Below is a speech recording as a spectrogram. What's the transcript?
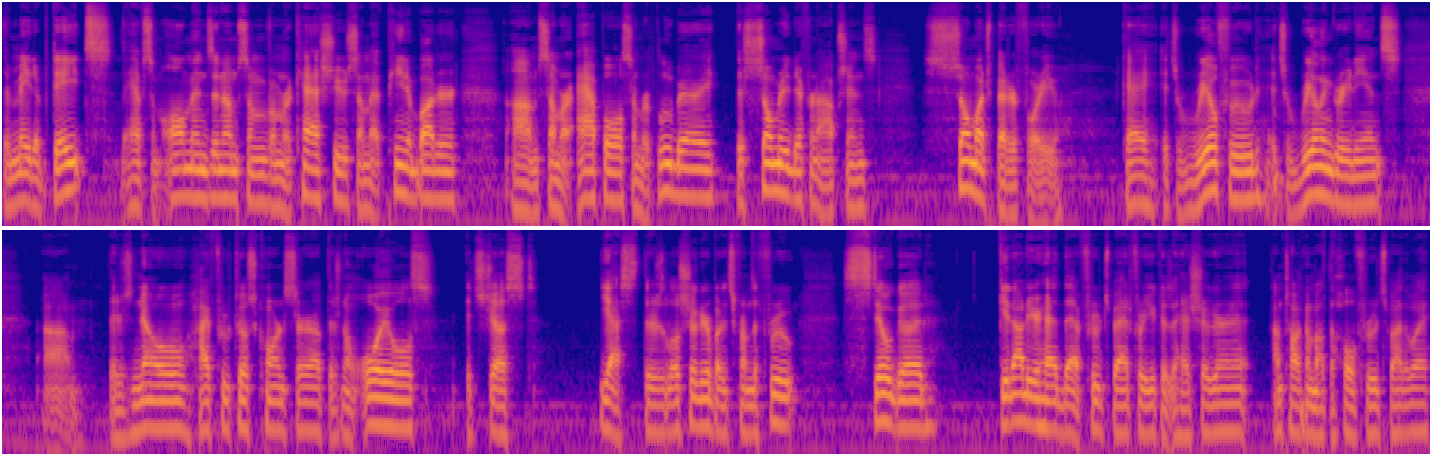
They're made of dates. They have some almonds in them. Some of them are cashew. Some have peanut butter. Um, some are apple. Some are blueberry. There's so many different options. So much better for you. Okay, it's real food, it's real ingredients. Um, there's no high fructose corn syrup, there's no oils. It's just, yes, there's a little sugar, but it's from the fruit. Still good. Get out of your head that fruit's bad for you because it has sugar in it. I'm talking about the whole fruits, by the way.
